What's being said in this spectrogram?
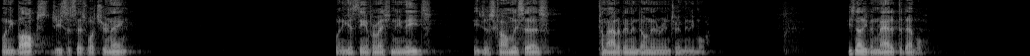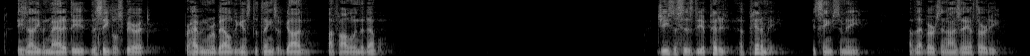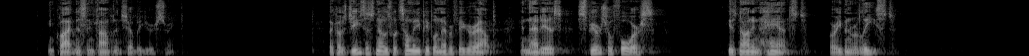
When he balks, Jesus says, What's your name? When he gets the information he needs, he just calmly says, Come out of him and don't enter into him anymore. He's not even mad at the devil. He's not even mad at the, this evil spirit for having rebelled against the things of God by following the devil. Jesus is the epitome, it seems to me, of that verse in Isaiah 30. In quietness and confidence shall be your strength. Because Jesus knows what so many people never figure out, and that is spiritual force is not enhanced or even released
